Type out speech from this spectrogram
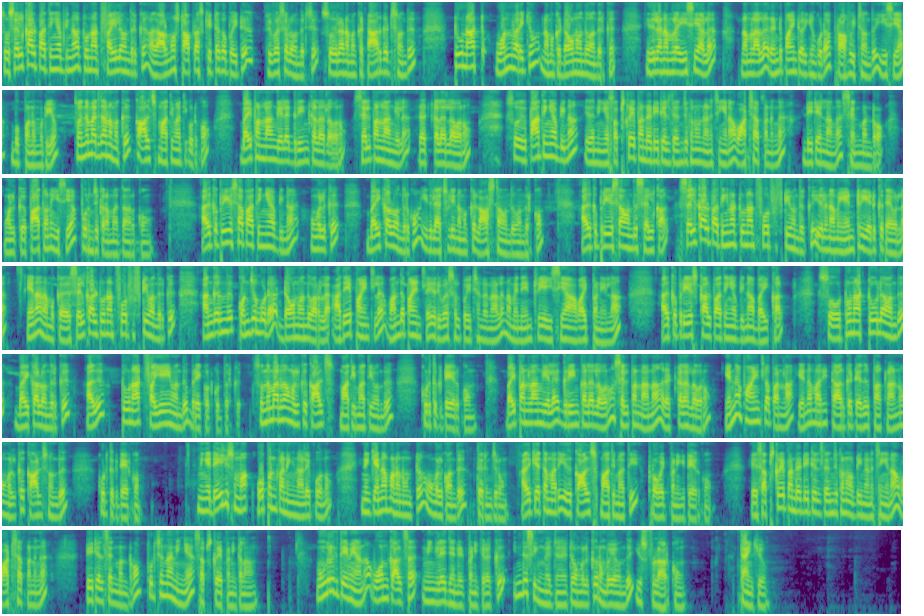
ஸோ செல் கால் பார்த்தீங்க அப்படின்னா டூ நாட் ஃபைவ்ல வந்திருக்கு. அது ஆல்மோஸ்ட் டாப் லாஸ் கிட்டக்க போயிட்டு ரிவர்சல் வந்துருச்சு. ஸோ இதில் நமக்கு டார்கெட்ஸ் வந்து டூ நாட் ஒன் வரைக்கும் நமக்கு டவுன் வந்து வந்திருக்கு. இதில் நம்மளை ஈஸியால் நம்மளால் ரெண்டு பாயிண்ட் வரைக்கும் கூட ப்ராஃபிட்ஸ் வந்து ஈஸியாக புக் பண்ண முடியும். ஸோ இந்த மாதிரி தான் நமக்கு கால்ஸ் மாற்றி மாற்றி கொடுக்கும். பை பண்ணலாங்கையில் க்ரீன் கலரில் வரும். செல் பண்ணலாங்கையில் ரெட் கலரில் வரும். ஸோ இது பார்த்தீங்க அப்படின்னா இதை நீங்கள் சப்ஸ்கிரைப் பண்ணுற டீட்டெயில் தெரிஞ்சுக்கணும்னு நினச்சிங்கன்னா வாட்ஸ்அப் பண்ணுங்கள் டீட்டெயில் நாங்கள் சென்ட் பண்ணுறோம் உங்களுக்கு பார்த்தோன்னே ஈஸியாக புரிஞ்சுக்கிற மாதிரி தான் இருக்கும். அதுக்கு ப்ரீவியஸாக பார்த்தீங்க அப்படின்னா உங்களுக்கு பை கால் வந்திருக்கும். இதில் ஆக்சுவலி நமக்கு லாஸ்ட்டாக வந்து வந்திருக்கும். அதுக்கு ப்ரீவியஸாக வந்து செல் கால் செல் கால் பார்த்தீங்கன்னா டூ நாட் ஃபோர் ஃபிஃப்டி வந்திருக்கு. இதில் நம்ம என்ட்ரி எடுக்க தேவையில்ல. ஏன்னா நமக்கு sell call two nought four fifty வந்திருக்கு. அங்கேருந்து கொஞ்சம் கூட டவுன் வந்து வரல. அதே பாயிண்ட்டில் வந்த பாயிண்ட்லேயே ரிவர்சல் போயிடுச்சுன்றனால நம்ம இந்த என்ட்ரியை ஈஸியாக அவாய்ட் பண்ணிடலாம். அதுக்கு ப்ரீவியஸ் கால் பார்த்தீங்க அப்படின்னா buy call so two nought டூவில் வந்து பை கால் வந்திருக்கு. அது டூ நாட் ஃபைவையும் வந்து பிரேக் அவுட் கொடுத்துருக்கு. ஸோ இந்த மாதிரி தான் உங்களுக்கு கால்ஸ் மாற்றி மாற்றி வந்து கொடுத்துக்கிட்டே இருக்கும். பை பண்ணலாங்கையில் க்ரீன் கலரில் வரும். செல் பண்ணலான்னா ரெட் கலரில் வரும். என்ன பாயிண்டில் பண்ணலாம்? என்ன மாதிரி டார்கெட் எதிர்பார்க்கலான்னு உங்களுக்கு கால்ஸ் வந்து கொடுத்துக்கிட்டே இருக்கும். நீங்கள் டெய்லி சும்மா ஓப்பன் பண்ணிங்கனாலே போதும். இன்றைக்கி என்ன பண்ணணுன்ட்டு உங்களுக்கு வந்து தெரிஞ்சிடும் அதுக்கேற்ற மாதிரி இது கால்ஸ் மாற்றி மாற்றி ப்ரொவைட் பண்ணிக்கிட்டே இருக்கும். இது சப்ஸ்கிரைப் பண்ணுற டீட்டெயில் தெரிஞ்சுக்கணும் அப்படின்னு நினச்சிங்கன்னா வாட்ஸ்அப் பண்ணுங்கள் டீட்டெயில் சென்ட் பண்ணுறோம் பிடிச்சிருந்தா நீங்கள் சப்ஸ்கிரைப் பண்ணிக்கலாம். உங்களுக்கு தேவையான ஓன் கால்ஸை நீங்களே ஜென்ரேட் பண்ணிக்கிறதுக்கு இந்த சிக்னல் ஜென்ரேட்டர் உங்களுக்கு ரொம்பவே வந்து யூஸ்ஃபுல்லாக இருக்கும். தேங்க்யூ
